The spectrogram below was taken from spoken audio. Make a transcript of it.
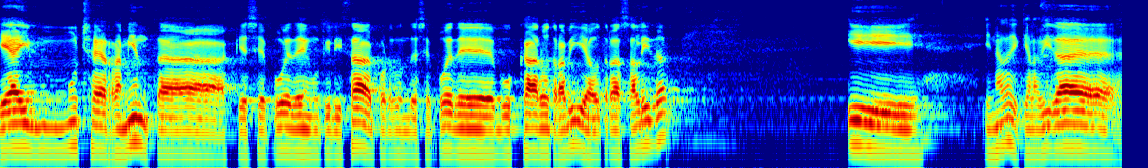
hay muchas herramientas que se pueden utilizar por donde se puede buscar otra vía, otra salida. Y, nada, y que la vida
